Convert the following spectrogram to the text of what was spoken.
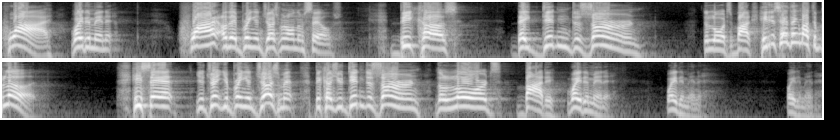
Why? Wait a minute. Why are they bringing judgment on themselves? Because they didn't discern the Lord's body. He didn't say anything about the blood. He said, you drink, you're bringing judgment because you didn't discern the Lord's body. Wait a minute. Wait a minute. Wait a minute.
